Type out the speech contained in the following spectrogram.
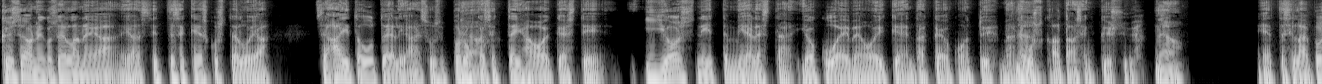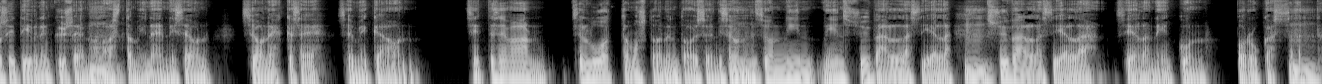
Kyllä se on niin kuin sellainen ja, ja sitten se keskustelu ja se aito uteliaisuus, porukka Joo. sitten ihan oikeasti, jos niiden mielestä joku ei mene oikein tai joku on tyhmä, ne uskaltaa sen kysyä. Joo. Että sillä positiivinen kyseenalaistaminen, niin se on, se on ehkä se, se, mikä on. Sitten se vaan, se luottamus toinen toiseen, niin se on, Mm. se on niin, niin syvällä siellä, Mm. syvällä siellä, siellä niin kuin porukassa, Mm. että,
